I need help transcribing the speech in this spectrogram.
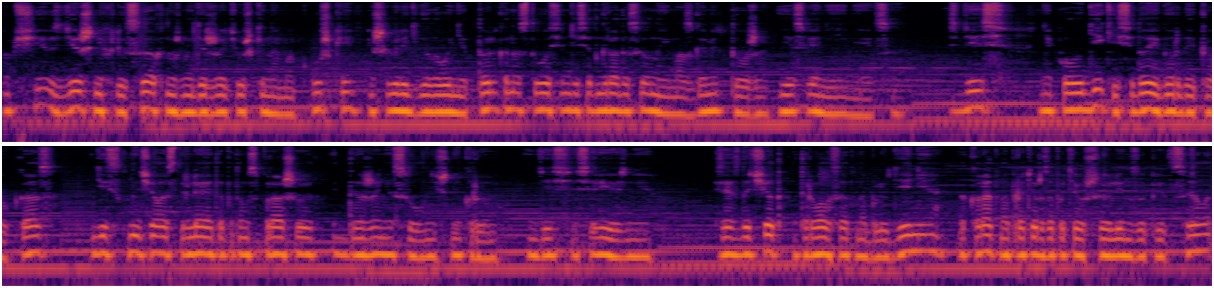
Вообще, в здешних лесах нужно держать ушки на макушке и шевелить головой не только на 180 градусов, но и мозгами тоже, если они имеются. Здесь не полудикий, седой и гордый Кавказ, здесь сначала стреляют, а потом спрашивают, и даже не солнечный Крым. Здесь все серьезнее. Звездочет оторвался от наблюдения, аккуратно протер запотевшую линзу прицела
